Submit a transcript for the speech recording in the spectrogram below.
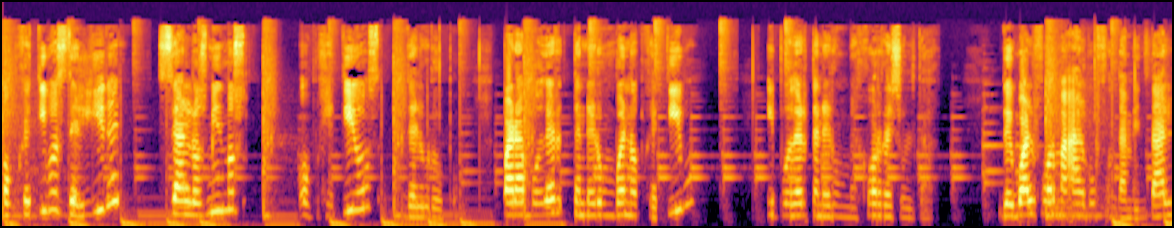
objetivos del líder sean los mismos objetivos del grupo para poder tener un buen objetivo y poder tener un mejor resultado. De igual forma, algo fundamental,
